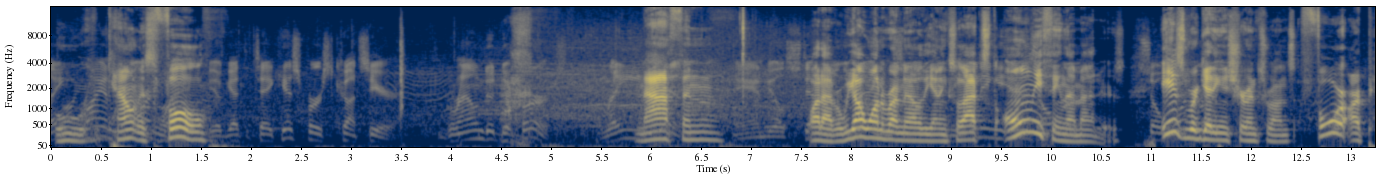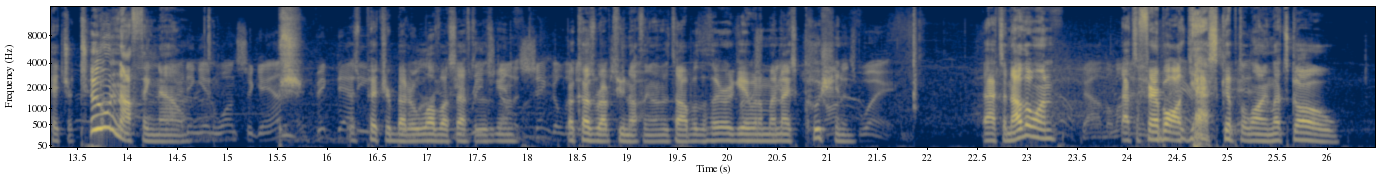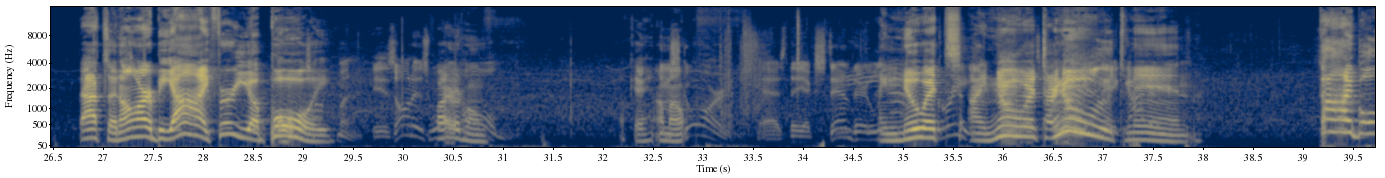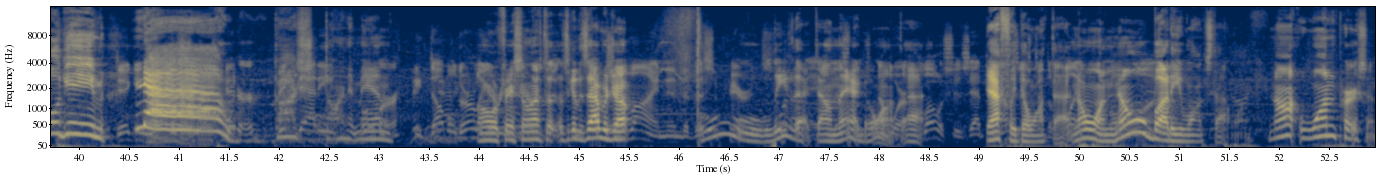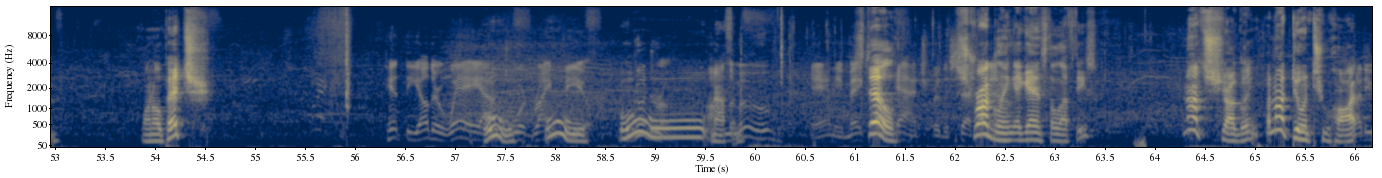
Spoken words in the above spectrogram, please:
Ooh, count is full. Nothing. Whatever. We got one to run out of the inning, so that's the only thing that matters. Is we're getting insurance runs for our pitcher. 2 nothing now. Psh, this pitcher better love us after this game. Because we're up 2 nothing on the top of the third. Giving him a nice cushion. That's another one. That's a fair ball. Yes, skip the line. Let's go. That's an RBI for you, boy. Fired home. Okay, I'm out. I knew it. I knew it. I knew it, man. Tie ball game. No. Gosh darn it, man. Oh, we're facing left. Let's get this average up. Ooh, leave that down there. Don't want that. Definitely don't want that. No one, nobody wants that one. Not one person. 1-0 pitch. Ooh, ooh, ooh, nothing. Still struggling against the lefties. Not struggling, but not doing too hot.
